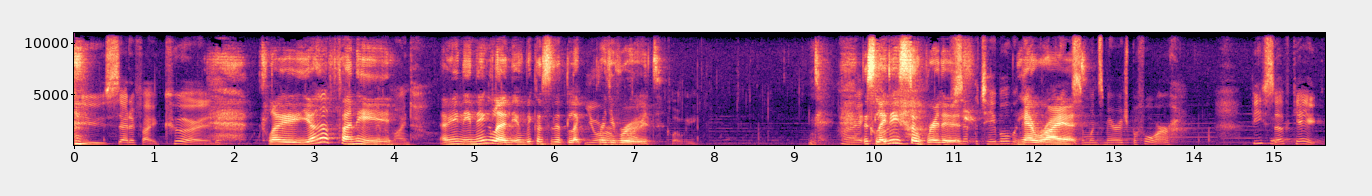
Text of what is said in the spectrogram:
you said if I could. Chloe, you're not funny. Never mind. I mean, in England, it would be considered like You're pretty right, rude. Chloe. Right, This lady is so British. Set the table Yeah, riot. someone's marriage before. Piece of cake.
